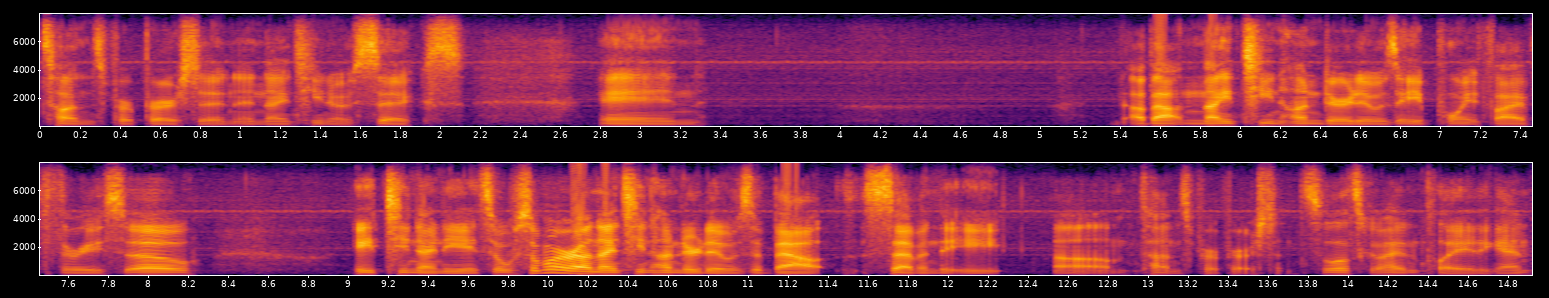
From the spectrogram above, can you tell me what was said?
tons per person in 1906. In about 1900, it was 8.53. So 1898. So somewhere around 1900, it was about 7 to 8 um, tons per person. So let's go ahead and play it again.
